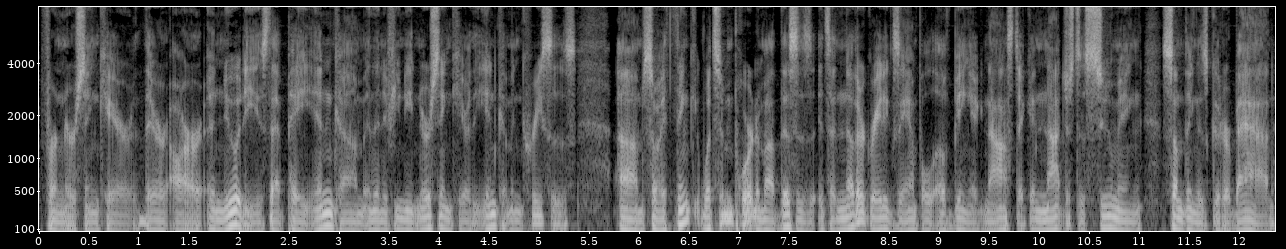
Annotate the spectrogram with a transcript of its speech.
for nursing care. There are annuities that pay income, and then if you need nursing care, the income increases. Um, so I think what's important about this is it's another great example of being agnostic and not just assuming something is good or bad.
